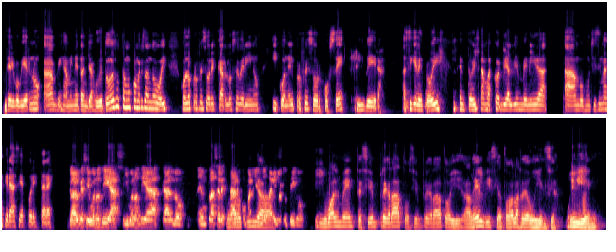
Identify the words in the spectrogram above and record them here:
del gobierno a Benjamín Netanyahu. De todo eso estamos conversando hoy con los profesores Carlos Severino y con el profesor José Rivera. Así que les doy, les doy la más cordial bienvenida a ambos. Muchísimas gracias por estar aquí. Claro que sí, buenos días y buenos días, Carlos. Es un placer estar compartiendo contigo. Igualmente, siempre grato, siempre grato y a Delvis y a todas las redes audiencia. Muy bien.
